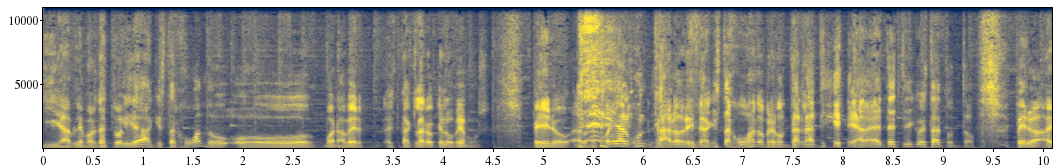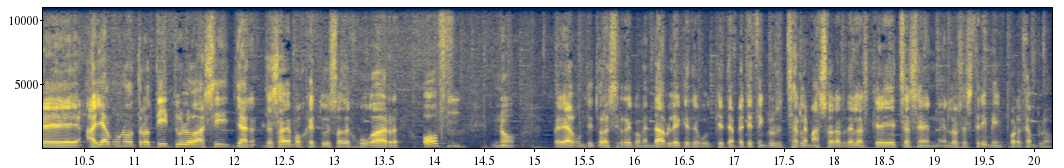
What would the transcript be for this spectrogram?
Y hablemos de actualidad, ¿a qué estás jugando? O, bueno, a ver, está claro que lo vemos, pero a lo mejor hay algún, claro, dice, ¿a qué estás jugando? Preguntarle a ti, a este chico está tonto. Pero, eh, ¿hay algún otro título así? Ya, ya sabemos que tú eso de jugar off, no. Pero hay algún título así recomendable que te, que te apetece incluso echarle más horas de las que echas en, en los streamings, por ejemplo.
